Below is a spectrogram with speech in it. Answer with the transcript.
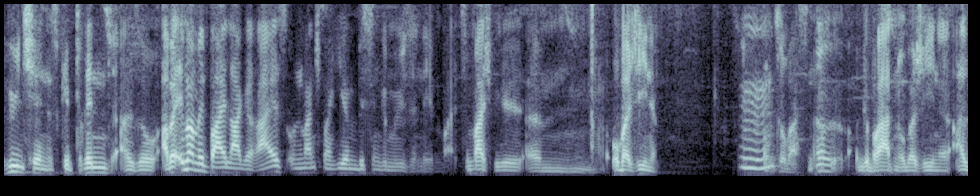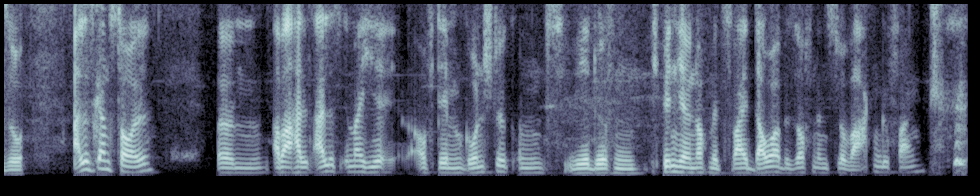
Hühnchen, es gibt Rind, also, aber immer mit Beilage Reis und manchmal hier ein bisschen Gemüse nebenbei. Zum Beispiel ähm, Aubergine mhm. und sowas, ne? gebratene Aubergine. Also alles ganz toll. Ähm, aber halt alles immer hier auf dem Grundstück und wir dürfen, ich bin hier noch mit zwei dauerbesoffenen Slowaken gefangen.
